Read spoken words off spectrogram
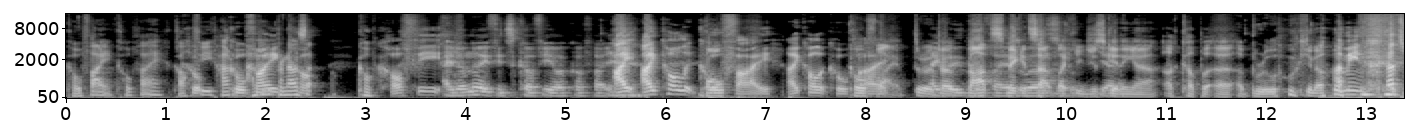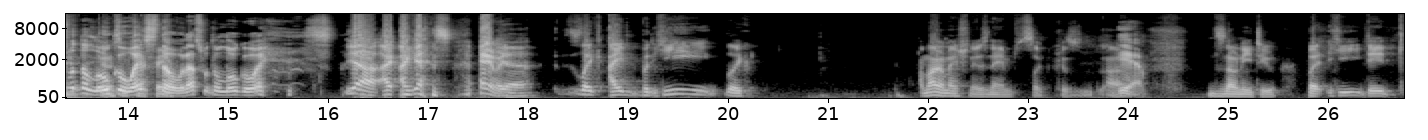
Ko-fi Ko-fi coffee how, do- how do you pronounce Ko- that Co- Coffee. I don't know if it's coffee or coffee. I, I call it Ko-Fi. I call it Ko-Fi. Ko-fi to, I to it not Ko-fi make it well, sound like you're just yeah. getting a, a cup of a, a brew you know I mean, that's what the logo is, cafe. though. That's what the logo is. yeah I, I guess anyway yeah, like I but he like I'm not gonna mention his name just like because uh, yeah. there's no need to. But he did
